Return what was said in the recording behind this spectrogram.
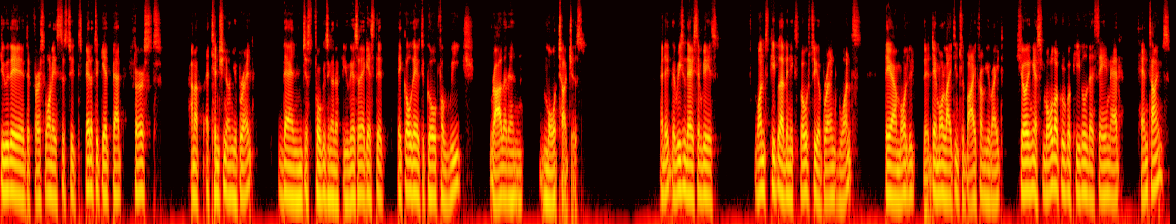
do the the first one is just it's better to get that first kind of attention on your brand than just focusing on a few. So I guess the, the goal there is to go for reach rather than more touches. And it, the reason there simply is once people have been exposed to your brand once, they are more they're more likely to buy from you, right? showing a smaller group of people the same ad 10 times,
